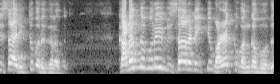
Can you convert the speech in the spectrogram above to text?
விசாரித்து வருகிறது. கடந்த முறை விசாரணைக்கு வழக்கு வந்தபோது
